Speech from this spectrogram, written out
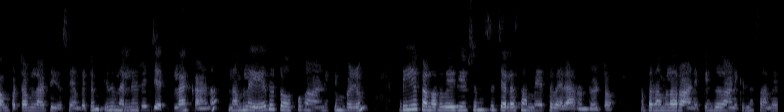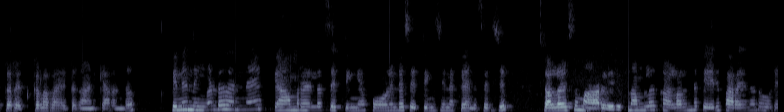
കംഫർട്ടബിൾ ആയിട്ട് യൂസ് ചെയ്യാൻ പറ്റും. ഇത് നല്ലൊരു ജെറ്റ് ബ്ലാക്ക് ആണ്. നമ്മൾ ഏത് ടോപ്പ് കാണിക്കുമ്പോഴും ചെറിയ കളർ വേരിയേഷൻസ് ചില സമയത്ത് വരാറുണ്ട് കേട്ടോ അപ്പൊ നമ്മൾ റാണി പിങ്ക് കാണിക്കുന്ന സമയത്ത് റെഡ് കളറായിട്ട് കാണിക്കാറുണ്ട്. പിന്നെ നിങ്ങളുടെ തന്നെ ക്യാമറയുടെ സെറ്റിംഗ് ഫോണിന്റെ സെറ്റിങ്സിനൊക്കെ അനുസരിച്ച് കളേഴ്സ് മാറി വരും. നമ്മൾ കളറിന്റെ പേര് പറയുന്നത് കൂടി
